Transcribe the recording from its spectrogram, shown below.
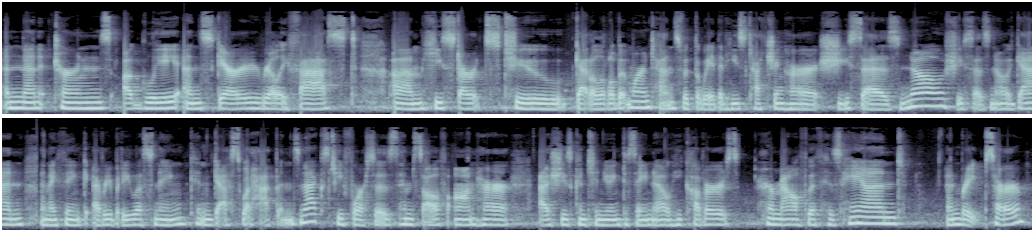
And then it turns ugly and scary really fast. Um, he starts to get a little bit more intense with the way that he's touching her. She says no, she says no again. And I think everybody listening can guess what happens next. He forces himself on her as she's continuing to say no. He covers her mouth with his hand and rapes her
